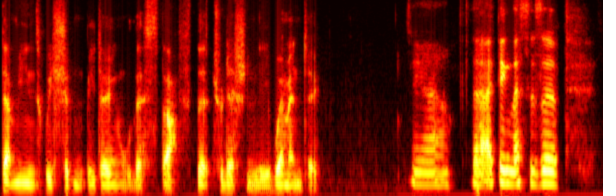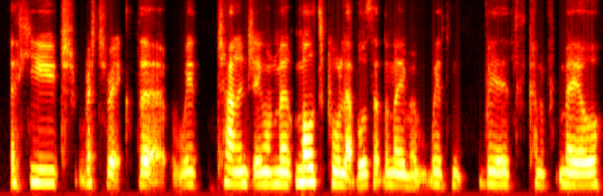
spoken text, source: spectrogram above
that means we shouldn't be doing all this stuff that traditionally women do yeah i think this is a a huge rhetoric that we're challenging on multiple levels at the moment with with kind of male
